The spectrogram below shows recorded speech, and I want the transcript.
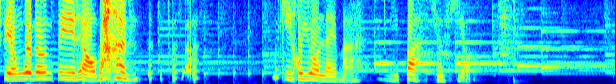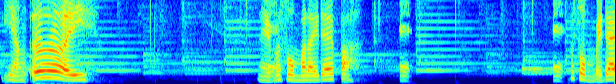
เสียงวงดนตรีแถวบ้าน เมื่อกี้เขาโยนอะไรมา นี่ปะเขียวๆอย่างเอ้ยไหนผสมอะไรได้ปะ ผสมไม่ได้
